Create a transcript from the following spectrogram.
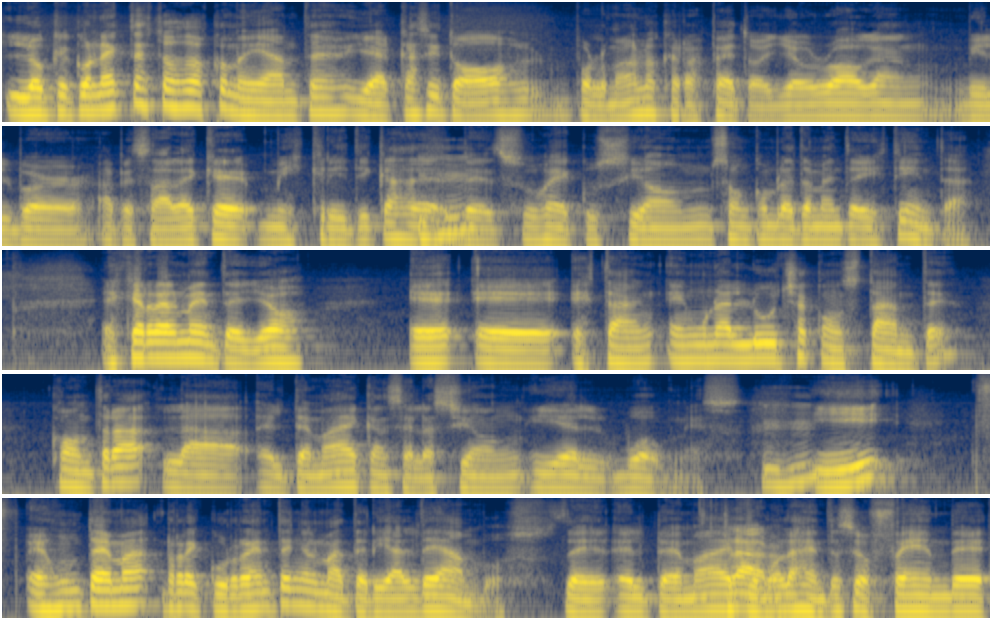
lo que conecta a estos dos comediantes, y a casi todos, por lo menos los que respeto, Joe Rogan, Bill Burr, a pesar de que mis críticas de, de su ejecución son completamente distintas, es que realmente ellos eh, eh, están en una lucha constante contra la- el tema de cancelación y el wokeness. Ujú. Y f- es un tema recurrente en el material de ambos. de- el tema de Claro. cómo la gente se ofende.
